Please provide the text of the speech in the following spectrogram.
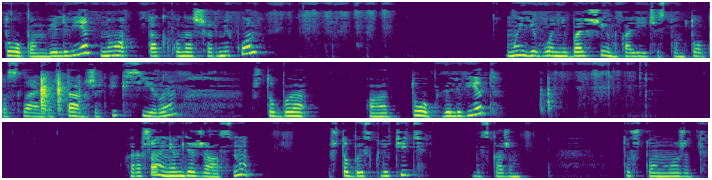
топом вельвет, но так как у нас шармикон, мы его небольшим количеством топа слайдов также фиксируем, чтобы а, топ вельвет хорошо на нем держался. Ну, чтобы исключить, скажем, то, что он может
